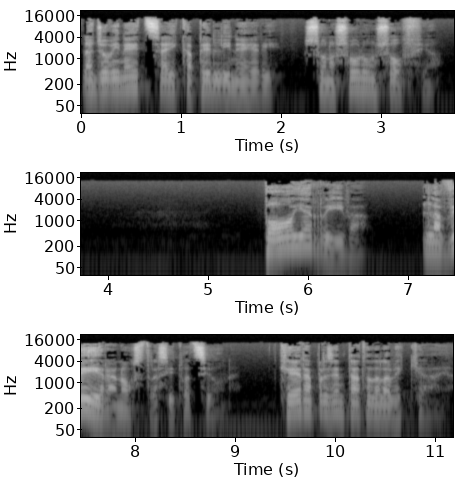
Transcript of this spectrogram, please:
La giovinezza e i capelli neri sono solo un soffio. Poi arriva la vera nostra situazione, che è rappresentata dalla vecchiaia.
